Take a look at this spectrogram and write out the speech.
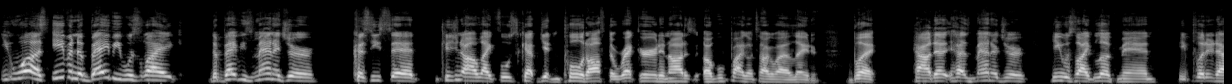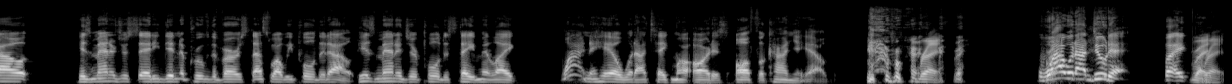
he was. Even the baby was like, the baby's manager, because he said, because you know how like fools kept getting pulled off the record and all this. Uh, we're probably gonna talk about it later. But how that his manager, he was like, look, man, he put it out. His manager said he didn't approve the verse. That's why we pulled it out. His manager pulled a statement like, why in the hell would I take my artist off a Kanye album? right, right, Why would I do that? Like, right, right.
